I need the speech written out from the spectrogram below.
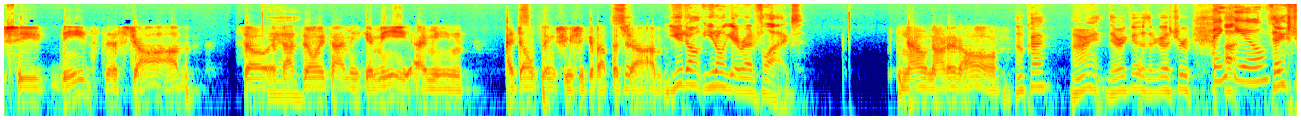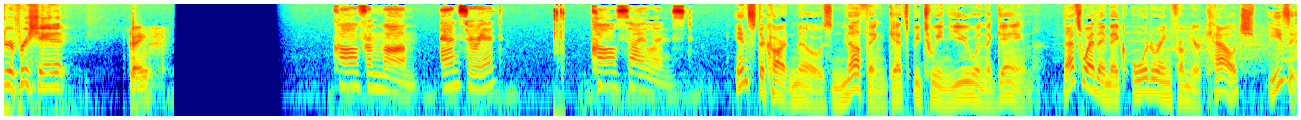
She needs this job. So if that's the only time he can meet, I mean, I don't think she should give up this so job. you don't you don't get red flags. No, not at all. Okay, all right, there it goes. There goes Drew. Thank Uh, you. Thanks, Drew. Appreciate it. Thanks. Call from mom. Answer it. Call silenced. Instacart knows nothing gets between you and the game. That's why they make ordering from your couch easy.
